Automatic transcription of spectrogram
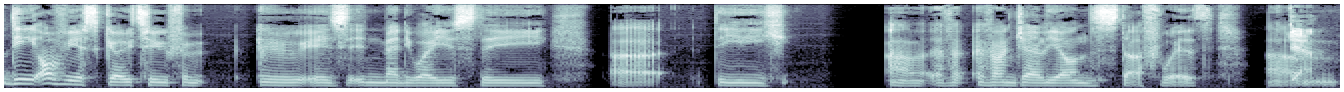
the obvious go to for who is in many ways the uh, the uh, Evangelion stuff with um,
